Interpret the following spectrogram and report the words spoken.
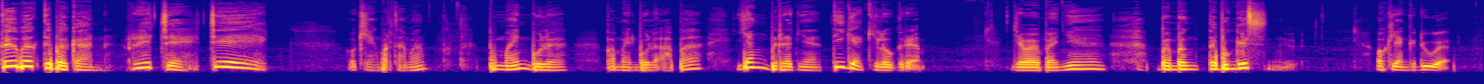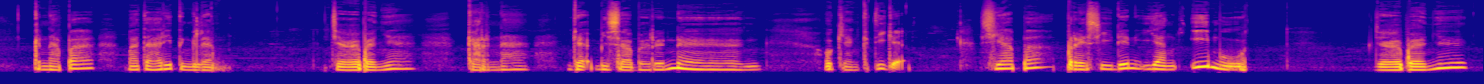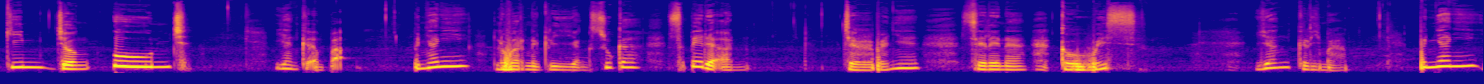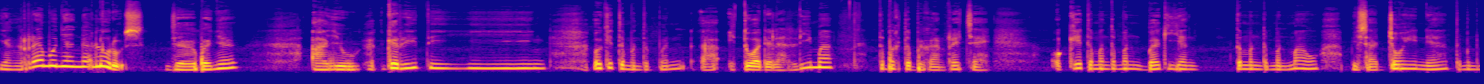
Tebak-tebakan receh cek. Oke, yang pertama, pemain bola pemain bola apa yang beratnya 3 kg? Jawabannya Bambang Tabunggas. Oke, yang kedua, kenapa matahari tenggelam? Jawabannya karena gak bisa berenang. Oke, yang ketiga, siapa presiden yang imut? Jawabannya Kim Jong Un. Yang keempat, penyanyi luar negeri yang suka sepedaan. Jawabannya Selena Gomez. Yang kelima, penyanyi yang rambutnya nggak lurus. Jawabannya Ayu Keriting. Oke teman-teman, uh, itu adalah lima tebak-tebakan receh. Oke teman-teman, bagi yang teman-teman mau bisa join ya teman-teman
